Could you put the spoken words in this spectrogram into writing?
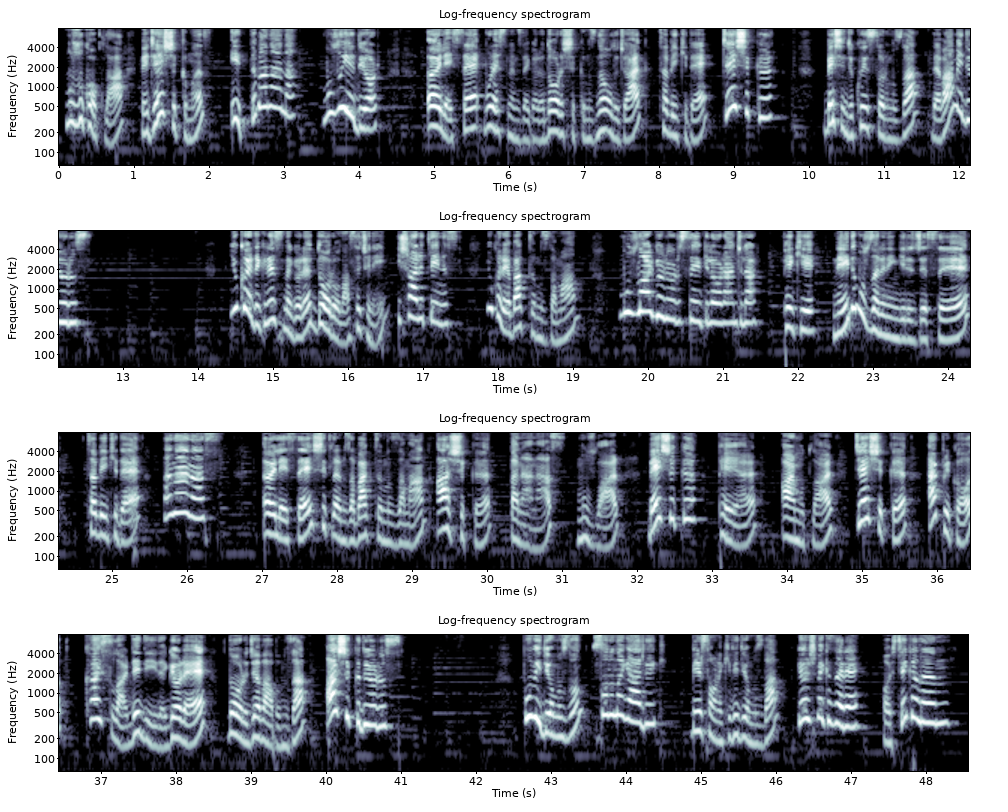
Muzu kokla ve C şıkkımız eat the banana. Muzu ye diyor. Öyleyse bu resmimize göre doğru şıkkımız ne olacak? Tabii ki de C şıkkı. Beşinci quiz sorumuzla devam ediyoruz. Yukarıdaki resme göre doğru olan seçeneği işaretleyiniz. Yukarıya baktığımız zaman muzlar görüyoruz sevgili öğrenciler. Peki neydi muzların İngilizcesi? Tabii ki de bananas. Öyleyse şıklarımıza baktığımız zaman A şıkkı bananas, muzlar, B şıkkı pear, armutlar, C şıkkı apricot, kayısılar dediği de göre doğru cevabımıza A şıkkı diyoruz. Bu videomuzun sonuna geldik. Bir sonraki videomuzda görüşmek üzere. Hoşçakalın.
